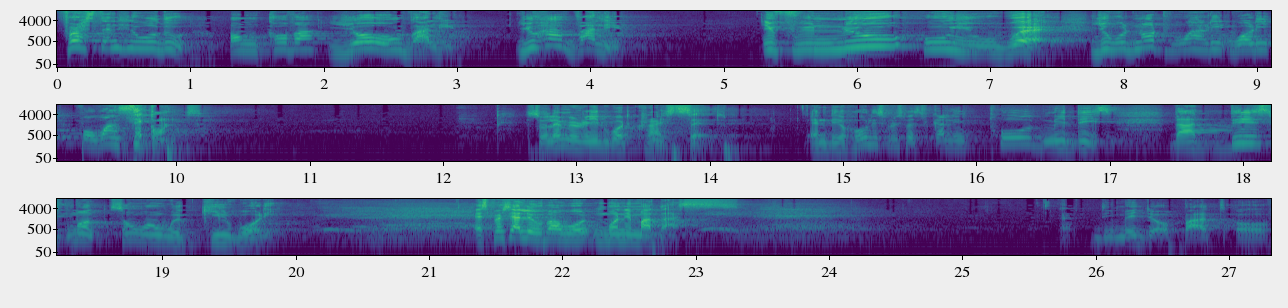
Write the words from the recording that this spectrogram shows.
First thing he will do, uncover your own value. You have value. If you knew who you were, you would not worry, worry for one second. So let me read what Christ said. And the Holy Spirit specifically told me this that this month someone will kill worry. Especially over what money matters. The major part of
